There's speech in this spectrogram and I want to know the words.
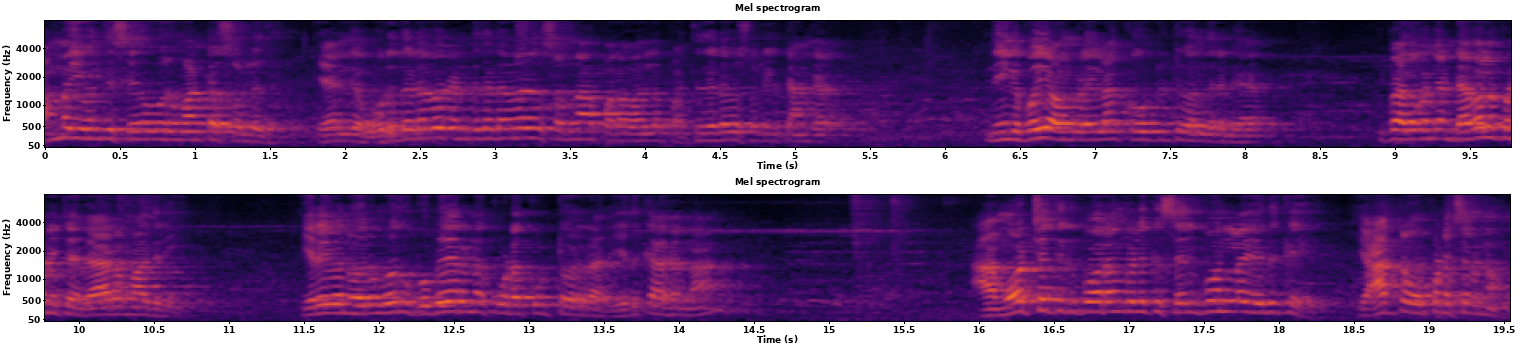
அம்மை வந்து சிவபெருமான்கிட்ட சொல்லுது. ஏங்க ஒரு தடவை ரெண்டு தடவை சொன்னால் பரவாயில்ல பத்து தடவை சொல்லியிருக்காங்க. நீங்கள் போய் அவங்களையெல்லாம் கூப்பிட்டுட்டு வந்துடுங்க இப்போ அதை கொஞ்சம் டெவலப் பண்ணிட்டேன் வேறு மாதிரி. இறைவன் வரும்போது குபேரனை கூட கூப்பிட்டு வர்றாரு. எதுக்காகன்னா மோட்சத்துக்கு போகிறவங்களுக்கு செல்ஃபோனில் எதுக்கு? யார்கிட்ட ஒப்படைச்சிடணும்?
